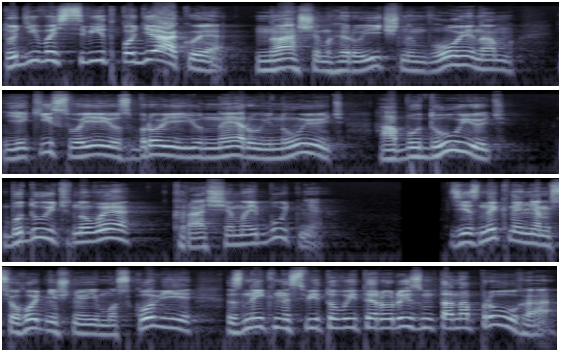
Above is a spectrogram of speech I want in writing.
Тоді весь світ подякує нашим героїчним воїнам, які своєю зброєю не руйнують, а будують, будують нове, краще майбутнє. Зі зникненням сьогоднішньої Московії зникне світовий тероризм та напруга.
